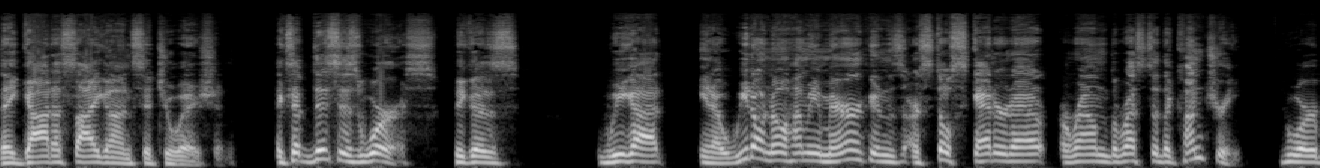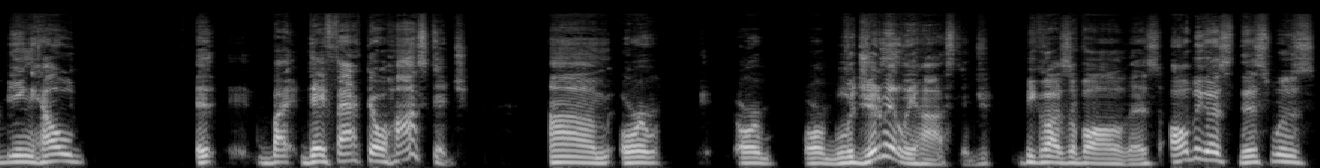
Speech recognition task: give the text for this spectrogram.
they got a Saigon situation. Except this is worse because we got, you know, we don't know how many Americans are still scattered out around the rest of the country who are being held eh, by de facto hostage, um, or, or, or legitimately hostage because of all of this, all because this was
